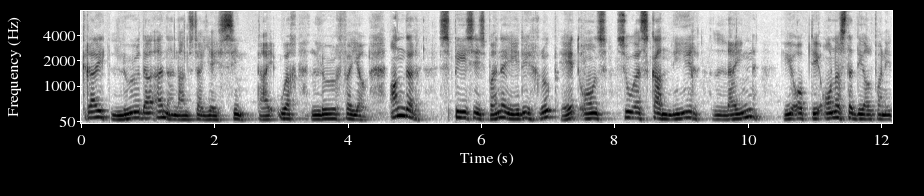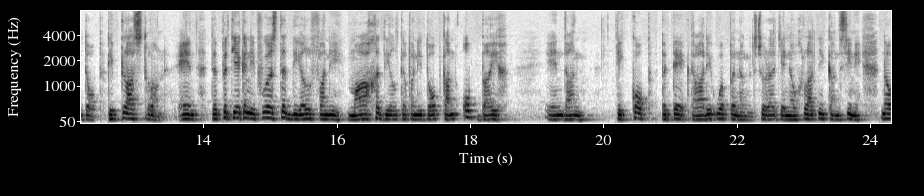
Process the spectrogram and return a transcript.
kry, loer daarin en dan sal jy sien, daai oog loer vir jou. Ander spesies binne hierdie groep het ons so 'n skanierlyn hier op die onderste deel van die dop, die plastron. En dit beteken die voorste deel van die maaggedeelte van die dop kan opbuig en dan die kop bedek, daardie opening sodat jy nou glad nie kan sien nie. Nou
